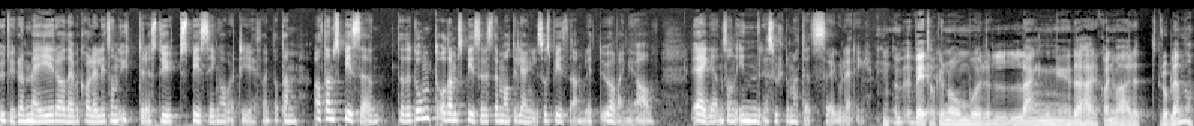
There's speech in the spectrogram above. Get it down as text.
utvikler mer av det vi kaller litt sånn ytrestyrt spising over tid. At de, at, de, spiser til det er tomt, og de spiser hvis det er mat tilgjengelig, så spiser de litt uavhengig av egen sånn indre sult- og metthetsregulering. Vet dere noe om hvor lenge det her kan være et problem? da?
